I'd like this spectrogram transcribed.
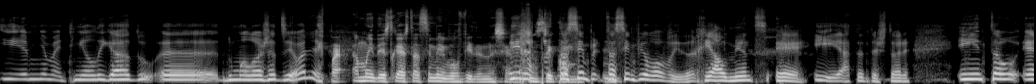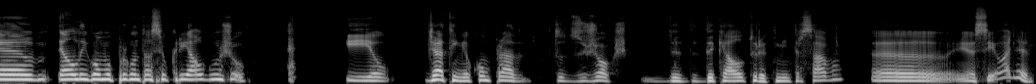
e a minha mãe tinha ligado uh, de uma loja a dizer: Olha, Epá, a mãe deste gajo está sempre envolvida nas cenas, é, não sei está, como. Sempre, está sempre envolvida, realmente é, e há tanta história. E então ela ligou-me a perguntar se eu queria algum jogo. E eu já tinha comprado todos os jogos de, de, daquela altura que me interessavam. Uh, e assim: Olha,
